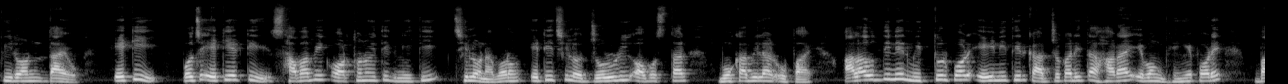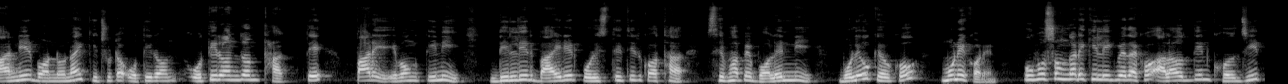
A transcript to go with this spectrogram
পীড়নদায়ক। এটি বলছে এটি একটি স্বাভাবিক অর্থনৈতিক নীতি ছিল না, বরং এটি ছিল জরুরি অবস্থার মোকাবিলার উপায়। আলাউদ্দিনের মৃত্যুর পর এই নীতির কার্যকারিতা হারায় এবং ভেঙে পড়ে। বার্নির বর্ণনায় কিছুটা অতিরঞ্জন থাকতে পারে এবং তিনি দিল্লির বাইরের পরিস্থিতির কথা সেভাবে বলেননি বলেও কেউ কেউ মনে করেন। উপসংহারে কি লিখবে দেখো, আলাউদ্দিন খলজির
